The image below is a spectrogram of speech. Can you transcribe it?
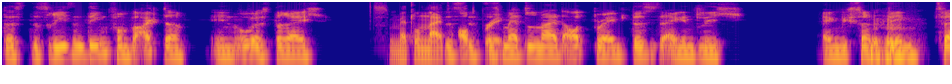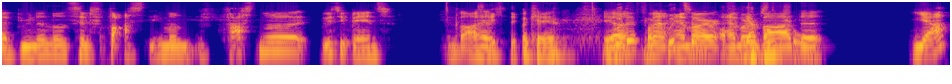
das, das Riesending vom Walter in Oberösterreich, Das Metal Night das, Outbreak. das Metal Night Outbreak, das ist eigentlich, eigentlich so ein Mhm. Ding. Zwei Bühnen und es sind fast immer, fast nur Ösi-Bands. In Das ist Wahrheit. richtig. okay. Ja, Wurde ich vor mein, kurzem einmal, auf einmal Herbst war verschoben. der, ja,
